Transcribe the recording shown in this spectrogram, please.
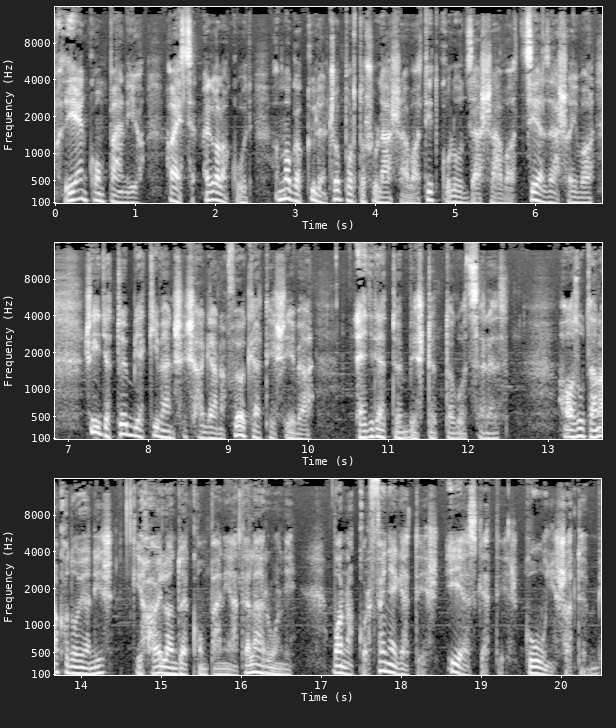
Az ilyen kompánia, ha egyszer megalakult, a maga külön csoportosulásával, titkolódzásával, célzásaival, és így a többiek kíváncsiságának fölkeltésével egyre több és több tagot szerez. Ha azután akad olyan is, ki hajlandó-e kompániát elárulni, van akkor fenyegetés, ijeszgetés, gúny, stb.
